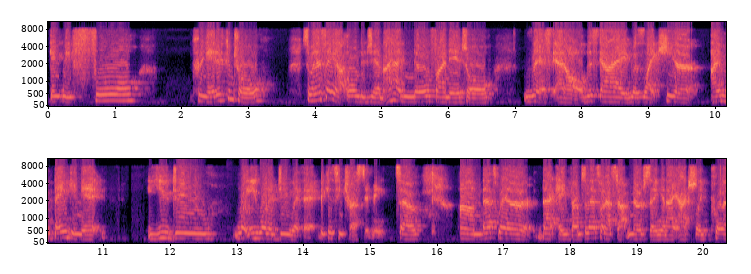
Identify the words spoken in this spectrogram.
gave me full creative control. So when I say I owned a gym, I had no financial risk at all. This guy was like, here, I'm banking it. You do what you want to do with it because he trusted me. So um, that's where that came from. So that's when I stopped nursing and I actually put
